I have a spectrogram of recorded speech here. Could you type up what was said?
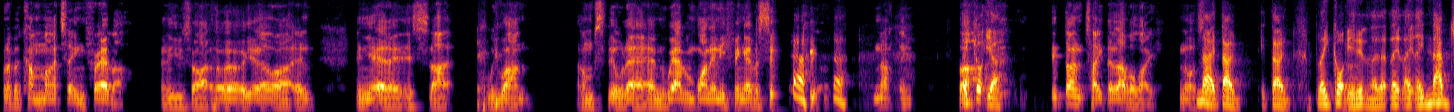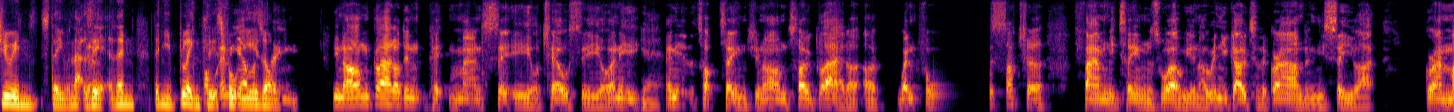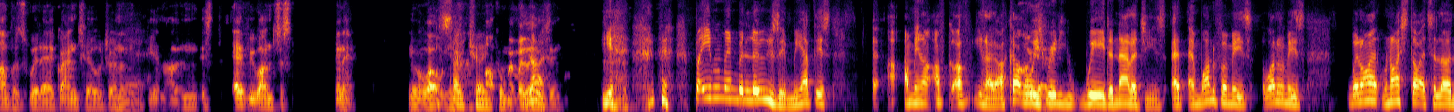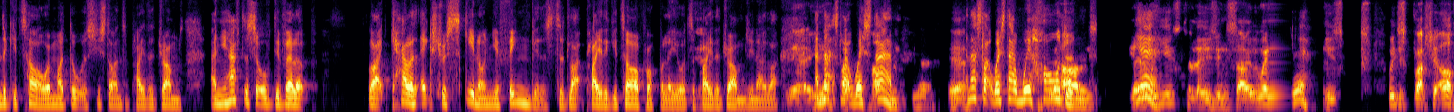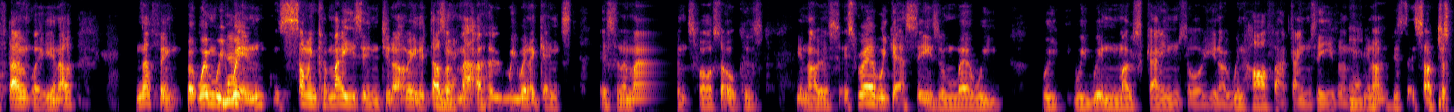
want to become my team forever, and he was like, oh yeah, all right. And and yeah, it's like we won. I'm still there, and we haven't won anything ever since. Yeah, yeah. Nothing. They got ya. It, it don't take the love away. Not no, it don't. It don't. But they got you, No. didn't they? They, they? they nabbed you in, Steve, and that was Yeah. it. And then then you blink and Oh, it's 40 other years on. You know, I'm glad I didn't pick Man City or Chelsea or any Yeah. any of the top teams. You know, I'm so glad I, I went for such a family team as well. You know, when you go to the ground and you see like grandmothers with their grandchildren, Yeah. and you know, and it's everyone's just in it. Well, It's you so know, true. Apart from when we're No. losing. Yeah, but even when we're losing, we have this. uh, I- mean, I've got, I've, you know, I come up with Oh, all these yeah. really weird analogies, and, and one of them is one of them is when I when I started to learn the guitar when my daughter she's starting to play the drums, and you have to sort of develop like callous extra skin on your fingers to like play the guitar properly or to Yeah. play the drums, you know, like, Yeah, And that's like West Ham. Yeah, yeah. and that's like West Ham. We're hardened. hardened. Yeah, Yeah. we're used to losing. So when Yeah, lose, we just brush it off, don't we? You know, nothing. But when we No. win, it's something amazing. Do you know what I mean? It doesn't Yeah. matter who we win against. It's an amazing for us all because you know it's it's rare we get a season where we we we win most games or you know win half our games even. Yeah. You know, it's, it's I just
